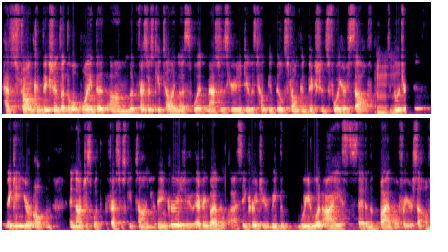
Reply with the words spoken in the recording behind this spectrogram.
have strong convictions. Like the whole point that um, the professors keep telling us what Masters is here to do is to help you build strong convictions for yourself, to Mhm. build your make it your own, and not just what the professors keep telling you. They encourage you every Bible class. They encourage you read the read what I said in the Bible for yourself.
